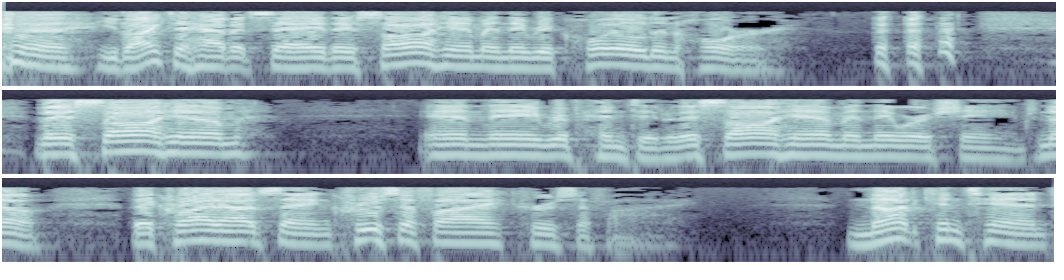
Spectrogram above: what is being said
you'd like to have it say, they saw him and they recoiled in horror. they saw him and they repented, or they saw him and they were ashamed. No, they cried out saying, Crucify, crucify. Not content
